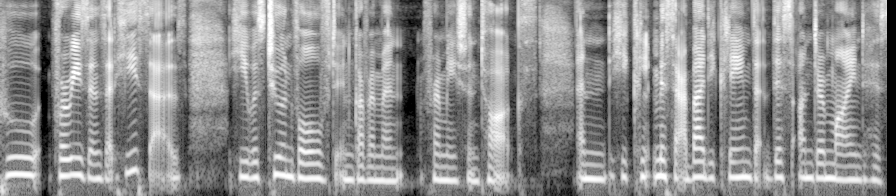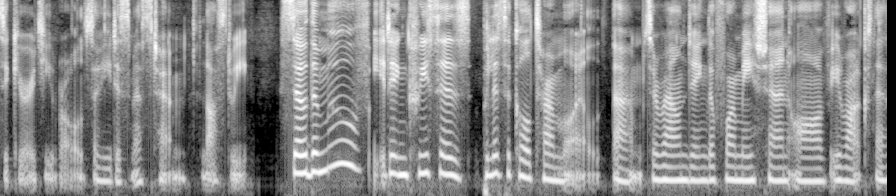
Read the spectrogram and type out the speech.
who, for reasons that he says, he was too involved in government formation talks. And he, Mr. Abadi claimed that this undermined his security role, so he dismissed him last week. So the move it increases political turmoil um, surrounding the formation of Iraq's ne-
